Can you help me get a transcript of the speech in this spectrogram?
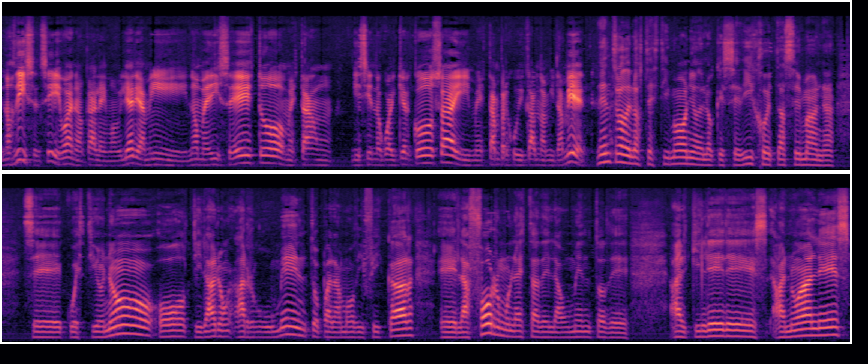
nos dicen, sí, bueno, acá la inmobiliaria a mí no me dice esto, me están diciendo cualquier cosa y me están perjudicando a mí también. Dentro de los testimonios de lo que se dijo esta semana, ¿se cuestionó o tiraron argumento para modificar eh, la fórmula esta del aumento de alquileres anuales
